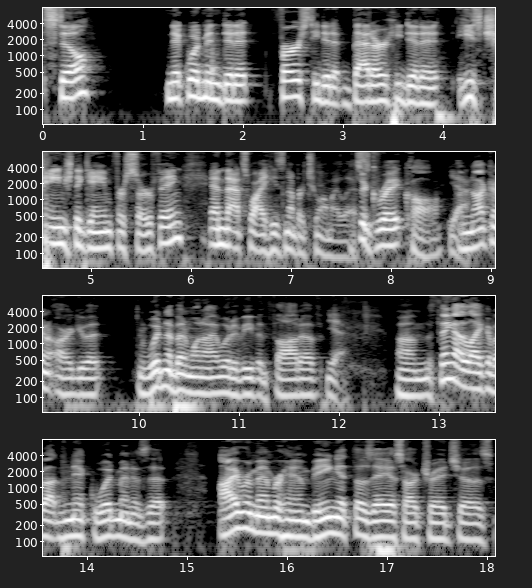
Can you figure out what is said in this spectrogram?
still, Nick Woodman did it first. He did it better. He did it. He's changed the game for surfing, and that's why he's number two on my list. It's a great call. Yeah. I'm not going to argue it. It wouldn't have been one I would have even thought of. yeah. Um, the thing I like about Nick Woodman is that I remember him being at those ASR trade shows,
